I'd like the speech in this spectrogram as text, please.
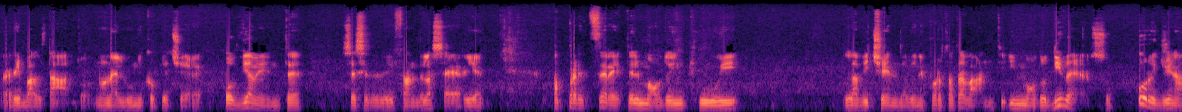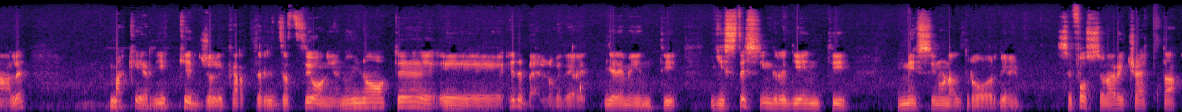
ribaltato, non è l'unico piacere. Ovviamente, se siete dei fan della serie, apprezzerete il modo in cui la vicenda viene portata avanti in modo diverso, originale, ma che riecheggia le caratterizzazioni a noi note e, ed è bello vedere gli elementi, gli stessi ingredienti messi in un altro ordine. Se fosse una ricetta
